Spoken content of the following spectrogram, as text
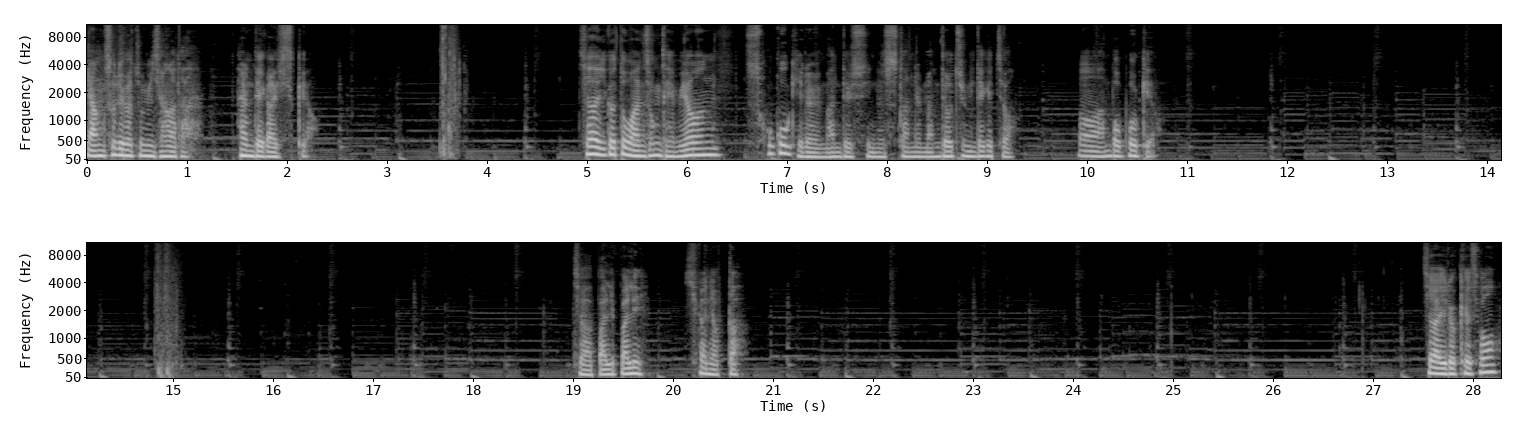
양소리가 좀 이상하다. 다른 데가 있을게요. 자 이것도 완성되면 소고기를 만들 수 있는 수단을 만들어주면 되겠죠. 어 한번 볼게요. 자 빨리빨리 시간이 없다. 자 이렇게 해서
